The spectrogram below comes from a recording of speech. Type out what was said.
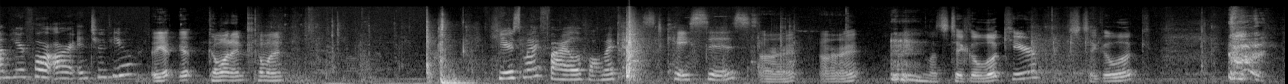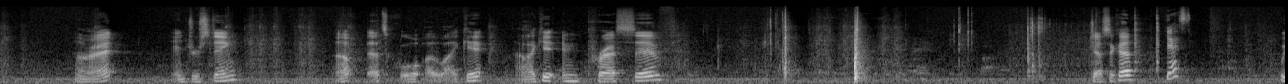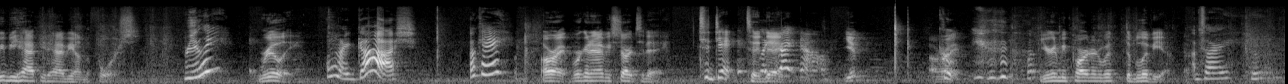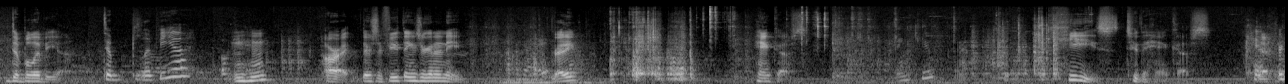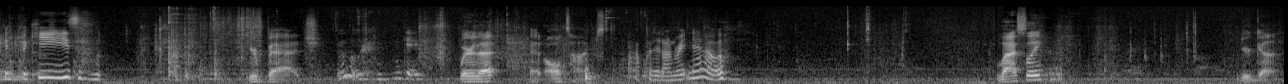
I'm here for our interview. Oh, yep, yep. Come on in. Come on in. Here's my file of all my past cases. All right, all right. Let's take a look here. Let's take a look. all right. Interesting. Oh, that's cool. I like it. I like it. Impressive. Jessica, Yes? we'd be happy to have you on the force. Really? Really. Oh my gosh. Okay. All right, we're gonna have you start today. Today. Today. Like right now. Yep. All right. You're gonna be partnered with Deblivia. I'm sorry. Who? Deblivia. Deblivia? Mm-hmm. All right. There's a few things you're gonna need. Okay. Ready? Handcuffs. Thank you. Keys to the handcuffs. Can't forget the keys. Your badge. Ooh, okay. Wear that at all times. I'll put it on right now. Lastly, your gun.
